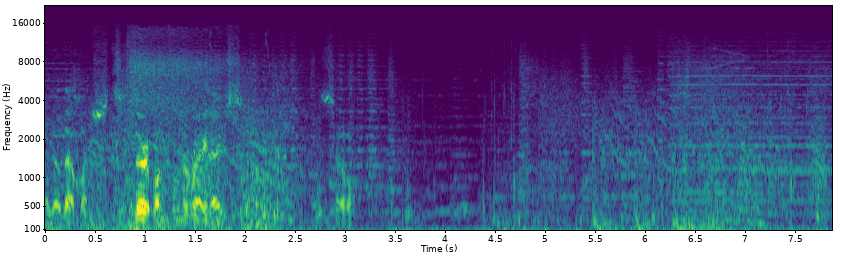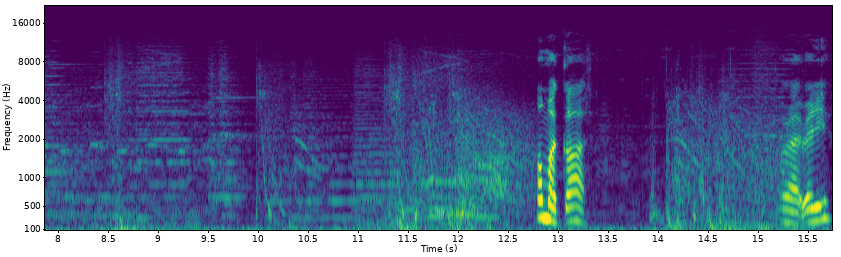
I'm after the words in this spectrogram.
I know that much. It's the third one from the right. I just don't know. So Oh my god. Alright, ready?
